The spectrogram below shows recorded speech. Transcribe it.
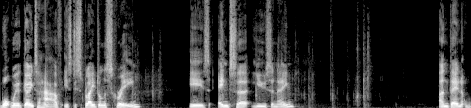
what we're going to have is displayed on the screen is enter username and then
